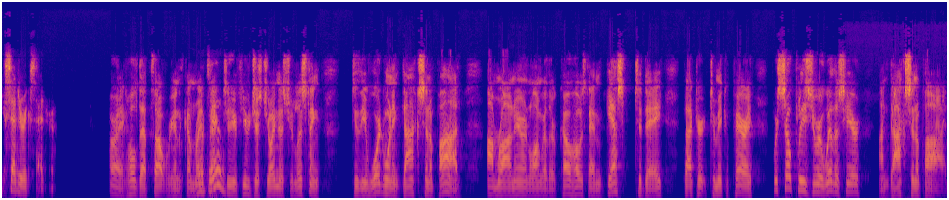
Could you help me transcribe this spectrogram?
et cetera, et cetera. All right, hold that thought. We're going to come right back to you. If you've just joined us, you're listening to the award winning Docs in a Pod. I'm Ron Aaron, along with our co host and guest today, Dr. Tamika Perry. We're so pleased you were with us here on Docs in a Pod.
